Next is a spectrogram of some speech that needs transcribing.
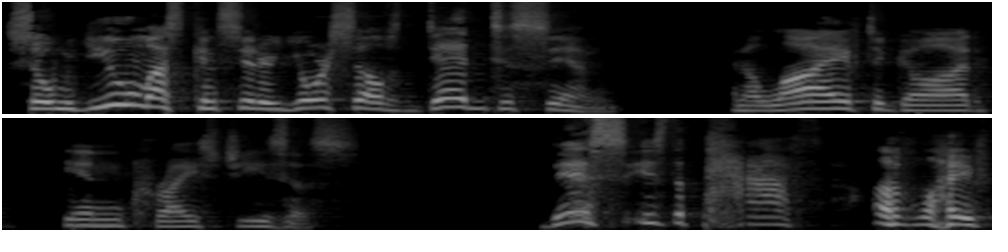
So you must consider yourselves dead to sin and alive to God in Christ Jesus. This is the path of life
